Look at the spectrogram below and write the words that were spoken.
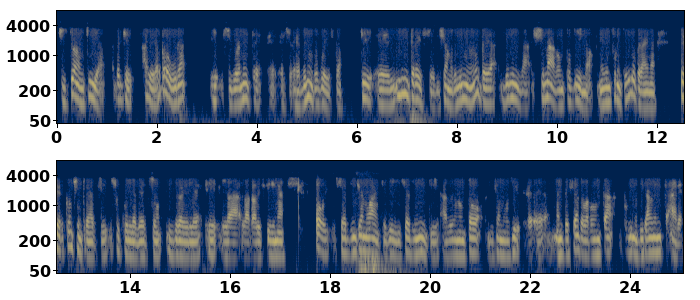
ci sto anch'io, perché aveva paura, e sicuramente è, avvenuto questo, che eh, l'interesse diciamo, dell'Unione Europea veniva, scemava un pochino nei confronti dell'Ucraina per concentrarsi su quella verso Israele e la, la Palestina. Poi se aggiungiamo anche che gli Stati Uniti avevano un po' diciamo così, eh, manifestato la volontà un pochino di rallentare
